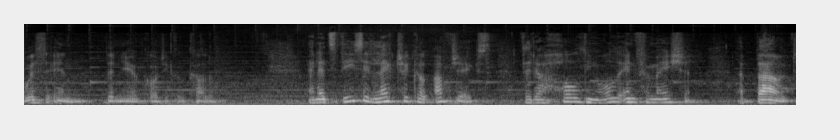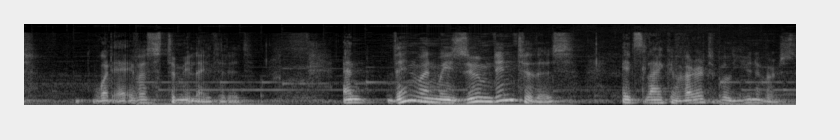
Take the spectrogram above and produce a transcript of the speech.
within the neocortical column. And it's these electrical objects that are holding all the information about whatever stimulated it. And then when we zoomed into this, it's like a veritable universe.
